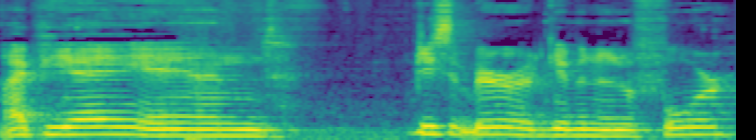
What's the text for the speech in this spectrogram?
IPA and decent beer. I'd given it a four.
